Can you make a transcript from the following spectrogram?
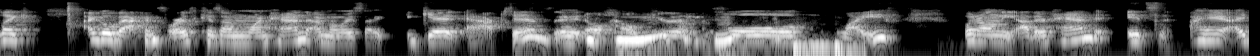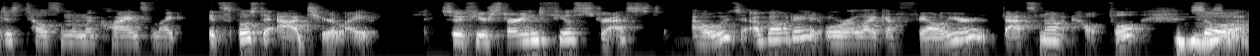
like I go back and forth because on one hand I'm always like get active it'll help mm-hmm. your mm-hmm. whole life but on the other hand it's I I just tell some of my clients I'm like it's supposed to add to your life so if you're starting to feel stressed out about it or like a failure, that's not helpful. Mm-hmm. So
